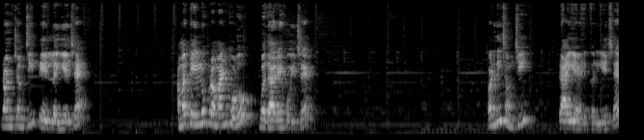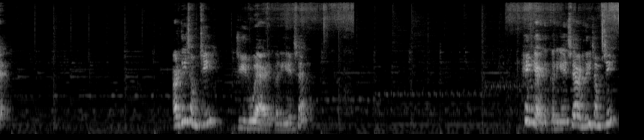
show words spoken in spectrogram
ત્રણ ચમચી તેલ લઈએ છે. આમાં તેલનું પ્રમાણ થોડું વધારે હોય છે. અડધી ચમચી રાઈ એડ કરીએ છે. અડધી ચમચી જીરું એડ કરીએ છે. હિંગ એડ કરીએ છે અડધી ચમચી.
